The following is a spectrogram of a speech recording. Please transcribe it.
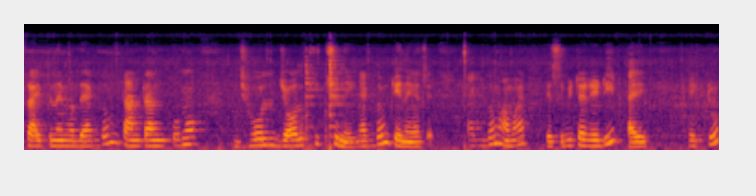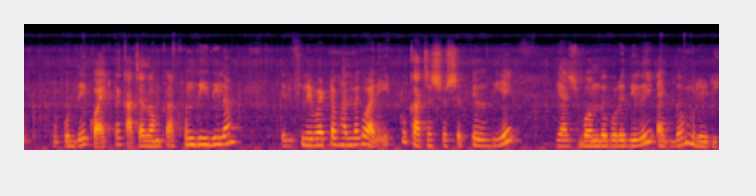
ফ্রাই প্যানের মধ্যে একদম টান টান কোনো ঝোল, জল কিচ্ছু নেই, একদম টেনে গেছে। একদম আমার রেসিপিটা রেডি তাই একটু উপর দিয়ে কয়েকটা কাঁচা লঙ্কা এখন দিয়ে দিলাম। এর ফ্লেভারটা ভালো লাগবে, আর একটু কাঁচা সর্ষের তেল দিয়ে গ্যাস বন্ধ করে দিলেই একদম রেডি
